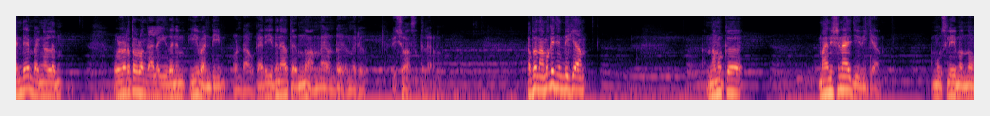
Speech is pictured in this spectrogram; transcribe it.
എന്റെയും പെങ്ങളും ഉള്ളിടത്തോളം കാലം ഇതിനും ഈ വണ്ടിയും ഉണ്ടാവും. കാര്യം ഇതിനകത്ത് എന്നും അമ്മയുണ്ട് എന്നൊരു വിശ്വാസത്തിലാണ്. അപ്പോൾ നമുക്ക് ചിന്തിക്കാം നമുക്ക് മനുഷ്യനായി ജീവിക്കാം. മുസ്ലിം എന്നോ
